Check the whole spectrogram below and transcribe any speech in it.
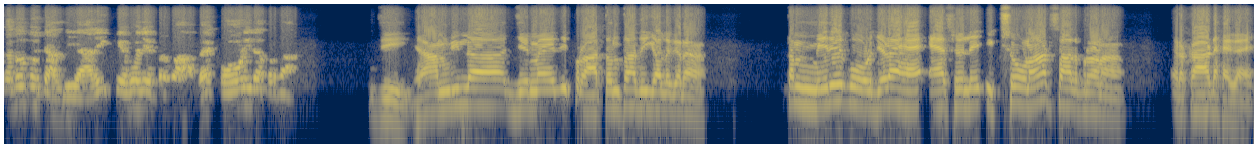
ਕਦੋਂ ਤੋਂ ਚੱਲਦੀ ਆ ਰਹੀ ਕਿਹੋ ਜਿਹੇ ਪ੍ਰਭਾਵ ਹੈ ਕੌਣ ਇਹਦਾ ਪ੍ਰਧਾਨ? ਜੀ ਰਾਮਲੀਲਾ ਜੇ ਮੈਂ ਇਹਦੀ ਪੁਰਾਤਨਤਾ ਦੀ ਗੱਲ ਕਰਾਂ ਤਾਂ ਮੇਰੇ ਕੋਲ ਜਿਹੜਾ ਹੈ ਇਸ ਵੇਲੇ 159 ਸਾਲ ਪੁਰਾਣਾ ਰਿਕਾਰਡ ਹੈਗਾ ਹੈ।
